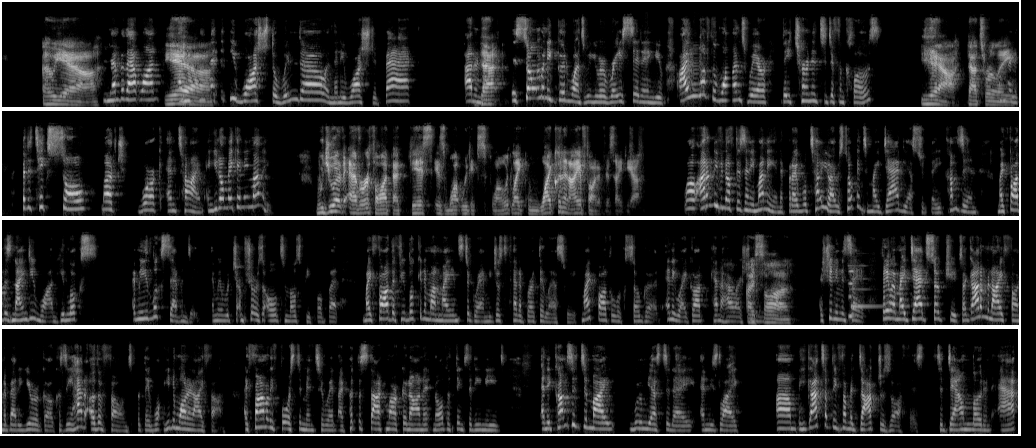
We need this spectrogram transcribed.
Oh yeah. Remember that one? Yeah. I think he washed the window and then he washed it back. I don't know. There's so many good ones where you erase it and you. I love the ones where they turn into different clothes. Yeah. That's really. But it takes so much work and time, and you don't make any money. Would you have ever thought that this is what would explode? Like, why couldn't I have thought of this idea? Well, I don't even know if there's any money in it, but I will tell you, I was talking to my dad yesterday. He comes in. My father's 91. He looks, I mean, he looks 70. I mean, which I'm sure is old to most people. But my father, if you look at him on my Instagram, he just had a birthday last week. My father looks so good. Anyway, God, kind of how I saw. I shouldn't even say it. But anyway, my dad's so cute. So I got him an iPhone about a year ago because he had other phones, but they he didn't want an iPhone. I finally forced him into it. And I put the stock market on it and all the things that he needs. And he comes into my room yesterday and he's like, um, he got something from a doctor's office to download an app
